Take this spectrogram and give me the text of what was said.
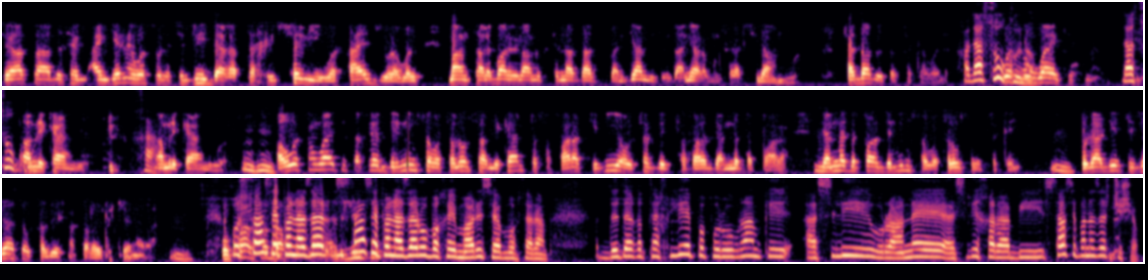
زیات د سید انګیرنه وسوله چې دوی دغه تخریب شوی وسایل جوړول ما هم طالبانو اعلان وکړ چې نه دا بندیان دي زندانیان موږ سره سیران وو دا دوی ته څه کوله خو دا څوک نو دا څوک امریکایان وو امریکایان وو او اوس هم وایي چې تقریبا درې نیم سوه څلور سوه امریکایان په سفارت کې دي او څه د سفارت د امنیت لپاره د امنیت لپاره درې نیم سوه څلور سوه څه کوي خو دا ډېر څه زیات او څلوېښت نفره ورته کېنه خو ستاسو په نظر ستاسو په نظر وبخې ماري صاحب محترم د دغه تخلیه په پروګرام کې اصلي ورانه اصلي خرابي ستاسو په نظر څه شو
